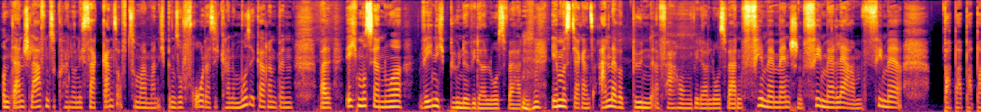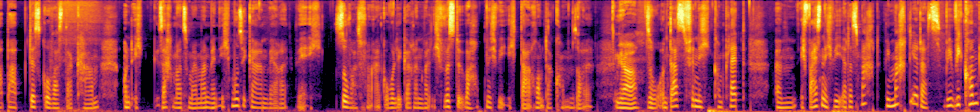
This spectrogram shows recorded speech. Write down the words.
und dann schlafen zu können. Und ich sage ganz oft zu meinem Mann, ich bin so froh, dass ich keine Musikerin bin, weil ich muss ja nur wenig Bühne wieder loswerden. Mhm. Ihr müsst ja ganz andere Bühnenerfahrungen wieder loswerden. Viel mehr Menschen, viel mehr Lärm, viel mehr Disco, was da kam. Und ich sage mal zu meinem Mann, wenn ich Musikerin wäre, wäre ich sowas von Alkoholikerin, weil ich wüsste überhaupt nicht, wie ich da runterkommen soll. Ja. So, und das finde ich komplett, ähm, ich weiß nicht, wie ihr das macht. Wie macht ihr das? Wie, wie, kommt,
